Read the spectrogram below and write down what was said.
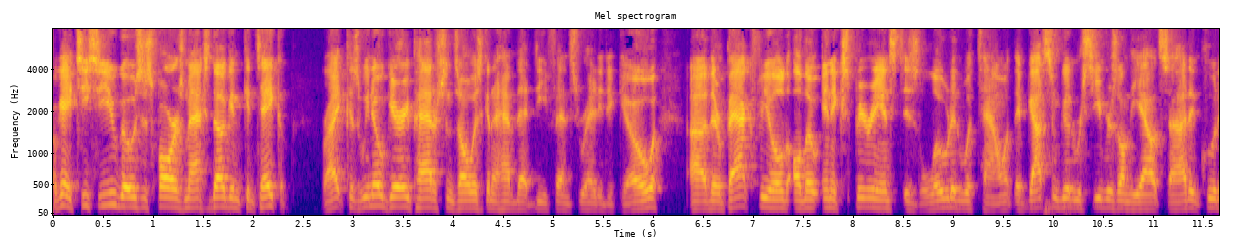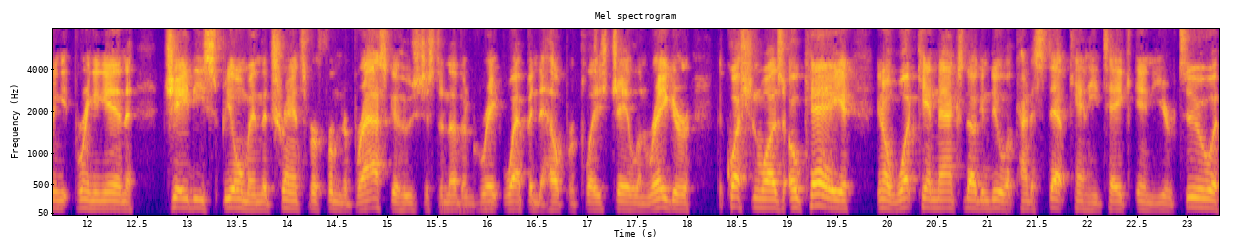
okay, TCU goes as far as Max Duggan can take them, right? Because we know Gary Patterson's always going to have that defense ready to go. Uh, their backfield, although inexperienced, is loaded with talent. They've got some good receivers on the outside, including bringing in JD Spielman, the transfer from Nebraska, who's just another great weapon to help replace Jalen Reagor. The question was, okay, you know, what can Max Duggan do? What kind of step can he take in year two?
